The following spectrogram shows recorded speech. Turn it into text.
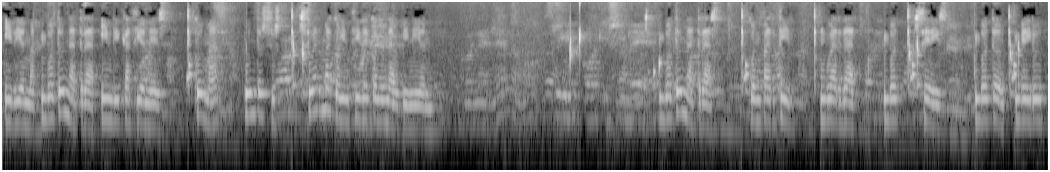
Idioma. Botón atrás. Indicaciones. Coma. Puntos sus. Su arma coincide con una opinión. Botón atrás. Compartir. Guardar. Bot 6. Botón. Beirut.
